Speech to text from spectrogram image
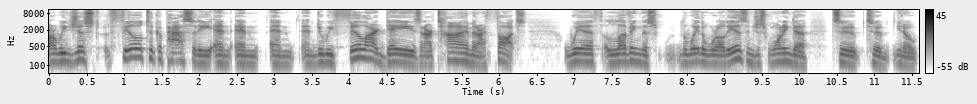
are we just filled to capacity and and and and do we fill our days and our time and our thoughts with loving this the way the world is and just wanting to to to you know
